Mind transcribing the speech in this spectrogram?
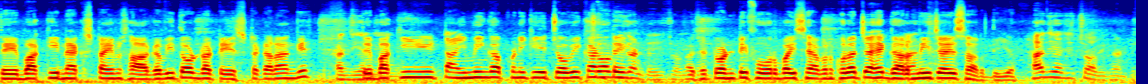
ਤੇ ਬਾਕੀ ਨੈਕਸਟ ਟਾਈਮ ਸਾਗ ਵੀ ਤੁਹਾਡਾ ਟੇਸਟ ਕਰਾਂਗੇ। ਹਾਂਜੀ, ਤੇ ਬਾਕੀ ਟਾਈਮਿੰਗ ਆਪਣੀ ਕੀ ਹੈ? 24 ਘੰਟੇ? 24 ਘੰਟੇ ਜੀ, 24 ਅੱਛਾ 24/7 ਖੁੱਲਾ ਚਾਹੇ ਗਰਮੀ ਚਾਹੇ ਸਰਦੀ ਆ। ਹਾਂਜੀ ਹਾਂਜੀ 24 ਘੰਟੇ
